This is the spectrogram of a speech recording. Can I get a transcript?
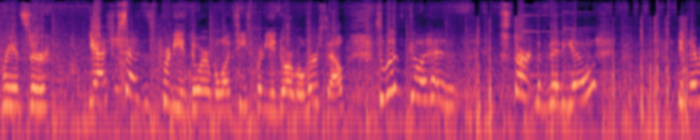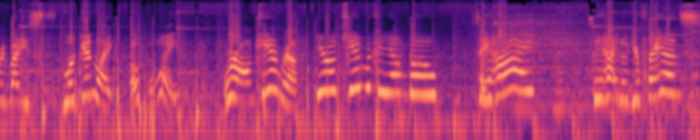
Prancer? Yeah, she says it's pretty adorable and she's pretty adorable herself. So let's go ahead and start the video. And everybody's looking like, oh boy, we're on camera. You're on camera, Columbo. Say hi. Say hi to your fans.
